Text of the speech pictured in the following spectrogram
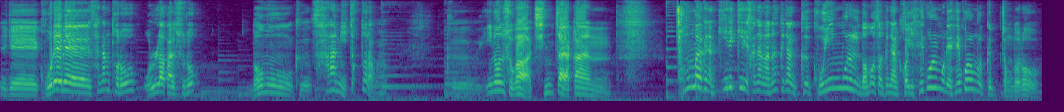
이게 고레벨 사냥터로 올라갈수록 너무 그 사람이 적더라고요. 그 인원수가 진짜 약간 정말 그냥 끼리끼리 사냥하는 그냥 그 고인물을 넘어서 그냥 거의 해골물의 해골물급 정도로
